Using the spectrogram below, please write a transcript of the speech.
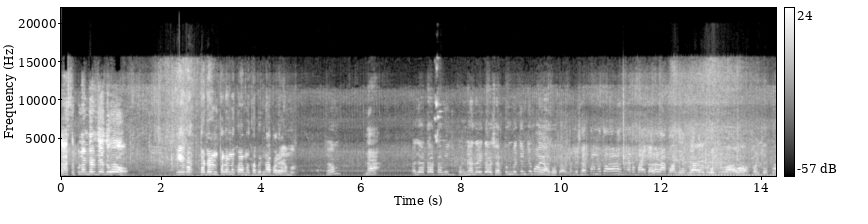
આ સ્પ્લેન્ડર છે જુઓ. એ પડે ફલાને કોઈ અમને ખબર ના પડે આમાં. કેમ ના. અલ્યા તાર તમે ભણ્યા નહીં તાર સરપંચમાં ચેમ ચેમ આયા છો તાર? એટલે સરપંચમાં તો આવે પણ આ તો બાઈક હવે રાખવાનું છે. એટલે છોકરો આવો પણ સરપંચ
